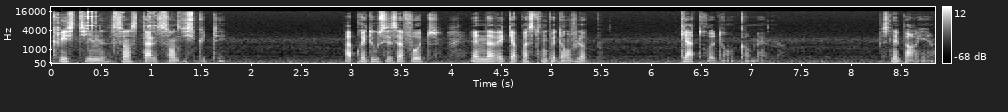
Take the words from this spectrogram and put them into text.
Christine s'installe sans discuter. Après tout, c'est sa faute. Elle n'avait qu'à pas se tromper d'enveloppe. Quatre dents quand même. Ce n'est pas rien.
